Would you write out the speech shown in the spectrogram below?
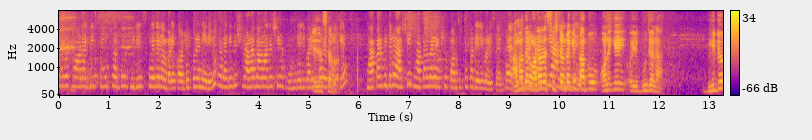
কালার ভালো লাগবে স্ক্রিনশট দিয়ে ভিডিও স্ক্রিনে দেওয়া নাম্বারে কন্ট্যাক্ট করে নিয়ে নেবে। তারা কিন্তু সারা বাংলাদেশে হোম ডেলিভারি করে থাকে। ঢাকার ভিতরে আসি ঢাকার বাইরে 150 টাকা ডেলিভারি চার্জ হ্যাঁ আমাদের অর্ডারের সিস্টেমটা কিন্তু আপু অনেকেই ওই বুঝে না। ভিডিও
